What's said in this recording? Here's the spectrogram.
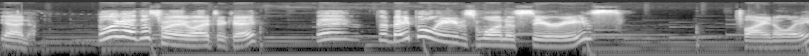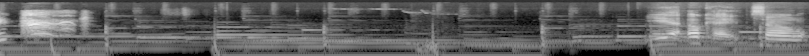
Yeah, I know. But look at it this way, Y2K. Uh, the Maple Leaves won a series. Finally. Yeah, okay. So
